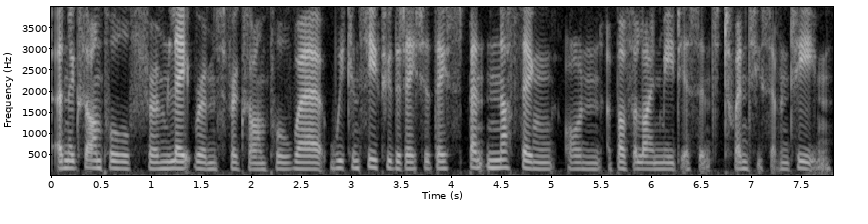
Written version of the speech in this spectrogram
an example from LateRooms, for example, where we can see through the data they spent nothing on above the line media since 2017.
